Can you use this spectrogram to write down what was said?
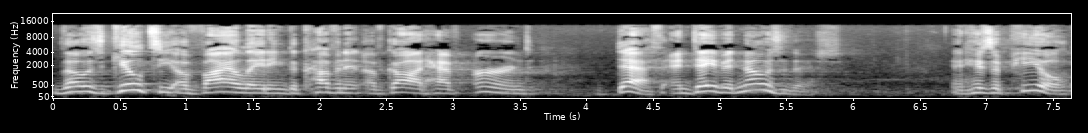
Those guilty of violating the covenant of God have earned death, and David knows this. And his appeal,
